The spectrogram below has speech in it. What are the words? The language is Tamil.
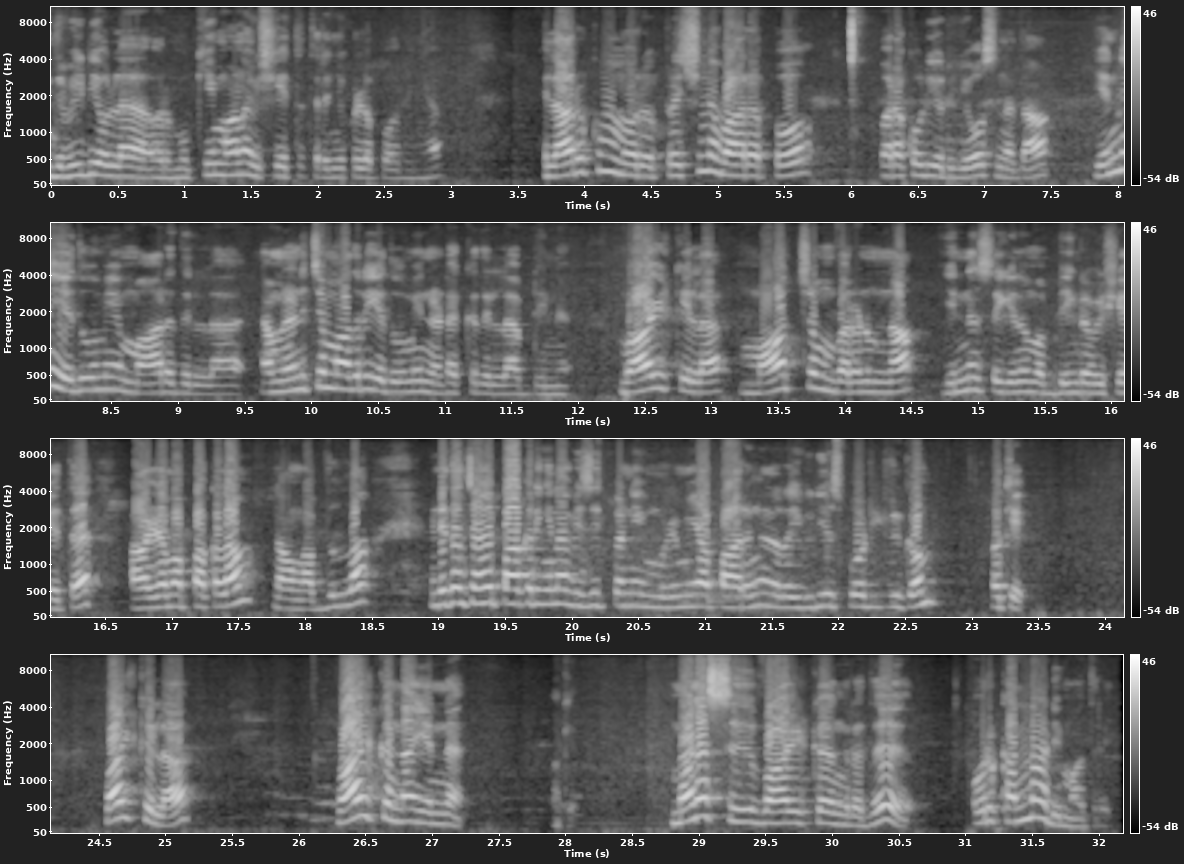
இந்த வீடியோவில் ஒரு முக்கியமான விஷயத்தை தெரிஞ்சுக்கொள்ள போகிறீங்க எல்லாருக்கும் ஒரு பிரச்சனை வரப்போ வரக்கூடிய ஒரு யோசனை தான். என்ன எதுவுமே மாறுதில்லை. நம்ம நினச்ச மாதிரி எதுவுமே நடக்குதில்லை அப்படின்னு. வாழ்க்கையில் மாற்றம் வரணும்னா என்ன செய்யணும் அப்படிங்கிற விஷயத்த ஆழமாக பார்க்கலாம். நான் உங்கள் அப்துல்லா. இன்றைய தான் சேனல் பார்க்குறீங்கன்னா விசிட் பண்ணி முழுமையாக பாருங்கள் நிறைய வீடியோஸ் போட்டுட்ருக்கோம் ஓகே வாழ்க்கையில் வாழ்க்கைன்னா என்ன? மனசு வாழ்க்கைங்கிறது ஒரு கண்ணாடி மாதிரி.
